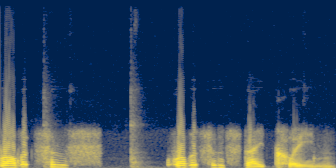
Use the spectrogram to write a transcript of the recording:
Robertson's Robertson stayed clean,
